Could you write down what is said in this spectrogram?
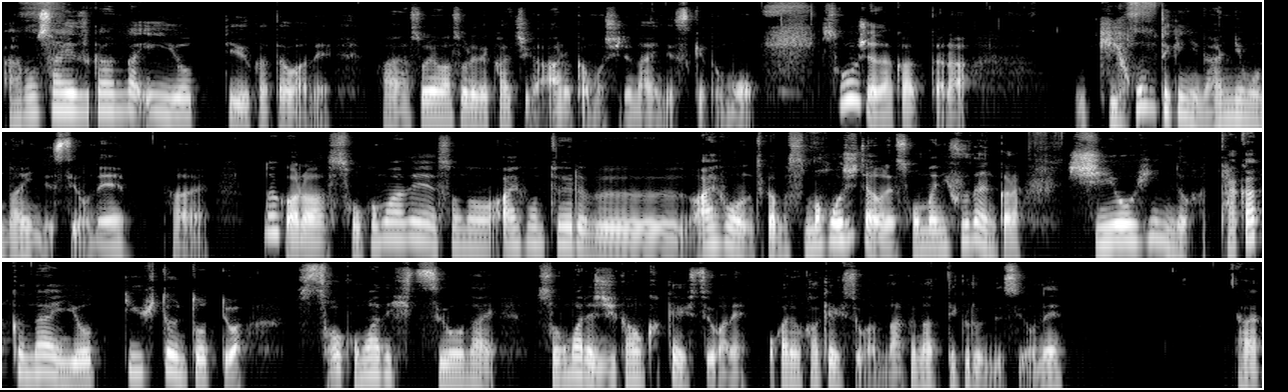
あのサイズ感がいいよっていう方はね、はい、それはそれで価値があるかもしれないんですけども、そうじゃなかったら基本的に何にもないんですよね。はい。だからそこまでその iPhone 12、iPhone てかスマホ自体はね、そんなに普段から使用頻度が高くないよっていう人にとっては、そこまで必要ない。そこまで時間をかける必要がね、お金をかける必要がなくなってくるんですよね。はい。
